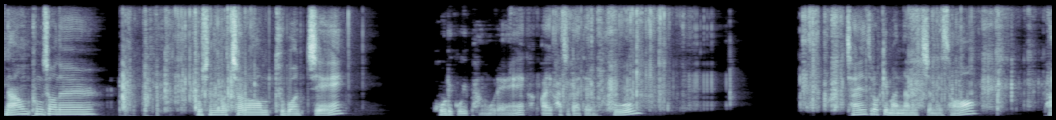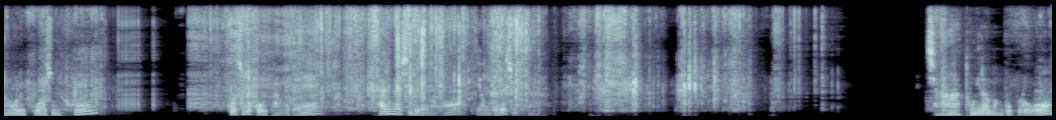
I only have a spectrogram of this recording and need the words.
나온 풍선을 보시는 것처럼 두 번째 고리고기 방울에 가까이 가져다 댄 후 자연스럽게 만나는 지점에서 방울을 꼬아준 후 꼬지목고기 방울에 살며시 밀어넣어 연결해 줍니다. 자, 동일한 방법으로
